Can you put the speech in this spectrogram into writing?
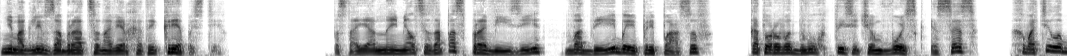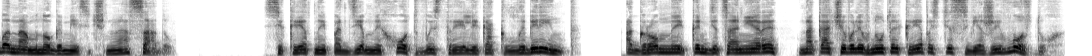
не могли взобраться наверх этой крепости. Постоянно имелся запас провизии, воды и боеприпасов, которого двух тысячам войск СС хватило бы на многомесячную осаду. Секретный подземный ход выстроили как лабиринт, Огромные кондиционеры накачивали внутрь крепости свежий воздух.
